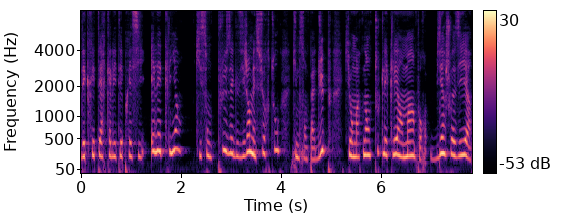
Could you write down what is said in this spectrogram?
des critères qualité précis, et les clients qui sont plus exigeants, mais surtout qui ne sont pas dupes, qui ont maintenant toutes les clés en main pour bien choisir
